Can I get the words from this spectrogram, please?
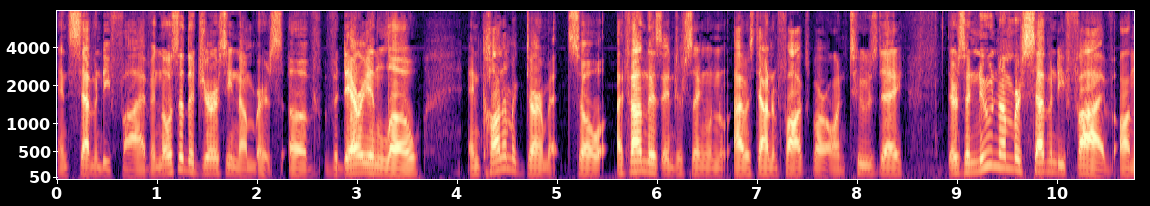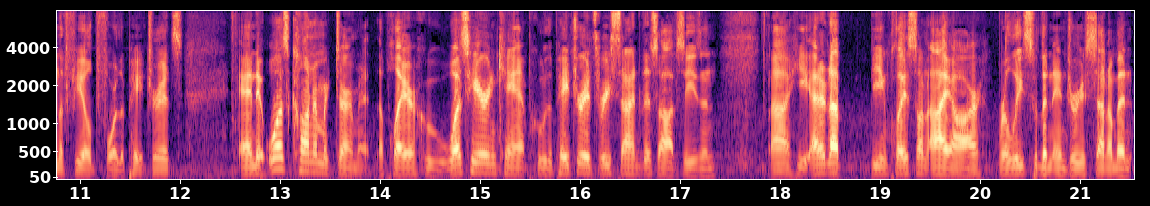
and 75, and those are the jersey numbers of Vederian Lowe and Connor McDermott. So I found this interesting when I was down in Foxborough on Tuesday. There's a new number 75 on the field for the Patriots, and it was Connor McDermott, the player who was here in camp, who the Patriots re signed this offseason. Uh, he ended up being placed on IR, released with an injury settlement,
